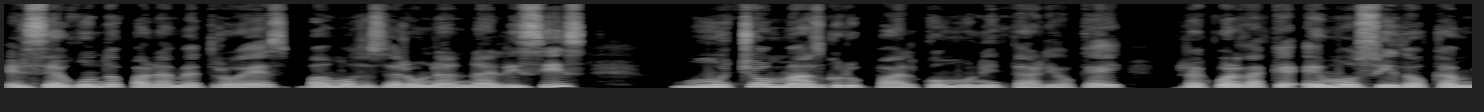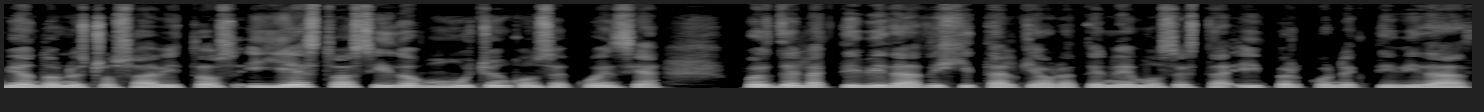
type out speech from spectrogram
el segundo parámetro es, vamos a hacer un análisis mucho más grupal, comunitario, ¿ok? Recuerda que hemos ido cambiando nuestros hábitos y esto ha sido mucho en consecuencia, pues, de la actividad digital que ahora tenemos, esta hiperconectividad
